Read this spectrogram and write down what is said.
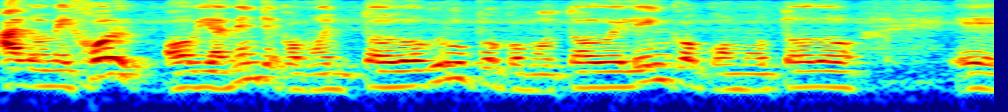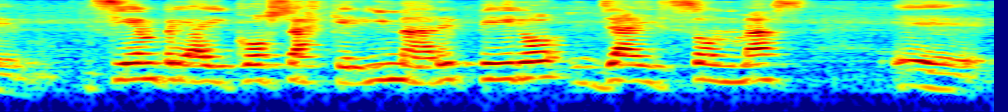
A lo mejor, obviamente, como en todo grupo, como todo elenco, como todo... Eh, siempre hay cosas que limar, pero ya son más, eh,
